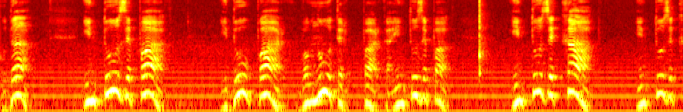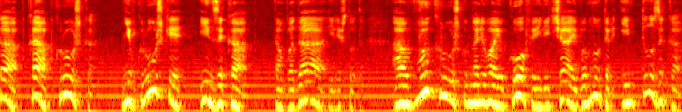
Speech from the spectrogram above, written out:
Куда? Into the park. Иду в парк. Вовнутрь парка. Into the park. Into the cup. Into the cup. Cup. Кружка. Не в кружке in the cup. Там вода или что-то. А в кружку наливаю кофе или чай вовнутрь. Into the cup.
